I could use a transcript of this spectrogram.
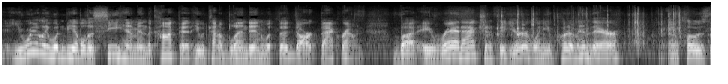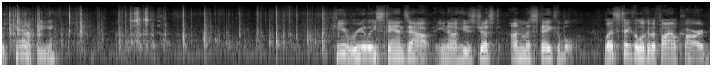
you really wouldn't be able to see him in the cockpit. He would kind of blend in with the dark background. But a red action figure, when you put him in there and close the canopy, he really stands out. You know, he's just unmistakable. Let's take a look at the file card.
